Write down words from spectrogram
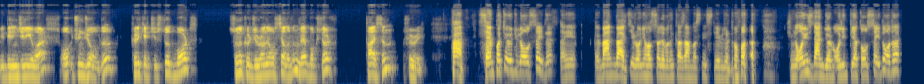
bir birinciliği var. O üçüncü oldu. Kriketçi Stud Board, snookerci Ronnie O'Sullivan ve boksör Tyson Fury. Ha, sempati ödülü olsaydı hani e, ben belki Ronnie O'Sullivan'ın kazanmasını isteyebilirdim ama şimdi o yüzden diyorum olimpiyat olsaydı o da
